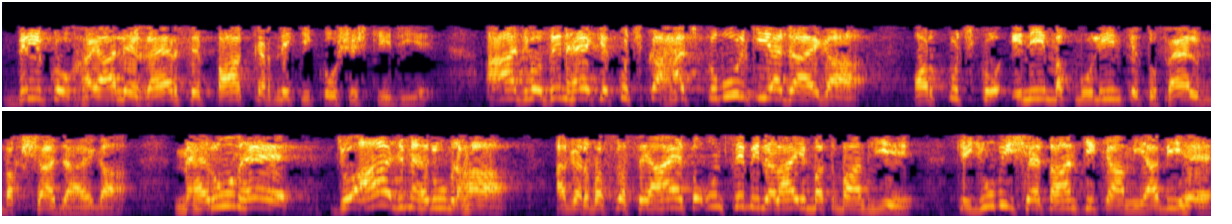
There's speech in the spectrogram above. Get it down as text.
دل کو خیال غیر سے پاک کرنے کی کوشش کیجیے۔ آج وہ دن ہے کہ کچھ کا حج قبول کیا جائے گا اور کچھ کو انہی مقبولین کے توفیل بخشا جائے گا۔ محروم ہے جو آج محروم رہا، اگر وسوسے سے آئے تو ان سے بھی لڑائی مت باندھیے۔ کہ یوں بھی شیطان کی کامیابی ہے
